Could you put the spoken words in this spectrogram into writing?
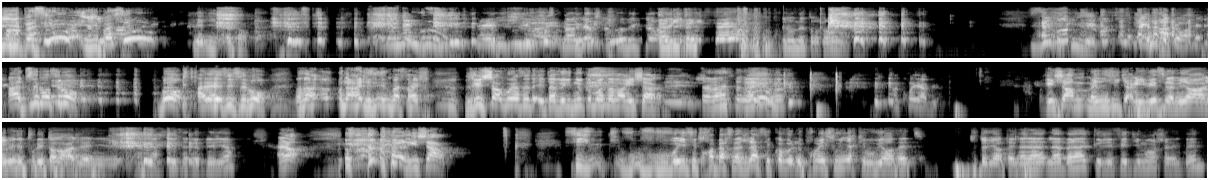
il est pas. passé où? Il est passé où? Mais il... attends. Il y en a, ils ont- Eh, tu sais quoi, on inverse le producteur. Invité mystère. En attendant. Zéro. Aucune idée. Ah, c'est bon, c'est bon. Bon, allez, vas-y, c'est bon. On, a, on arrête les massacres. Richard Bouers est avec nous. Comment ça va, Richard? Ça va, ça va, ça va. Incroyable. Richard, magnifique arrivée. C'est la meilleure arrivée de tous les temps dans Radio NJ. Merci, ça fait plaisir. Alors, Richard, si je, vous, vous voyez ces trois personnages-là, c'est quoi le premier souvenir qui vous vient en tête? Qui te vient en tête? La, la- la balade que j'ai fait dimanche avec Ben.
